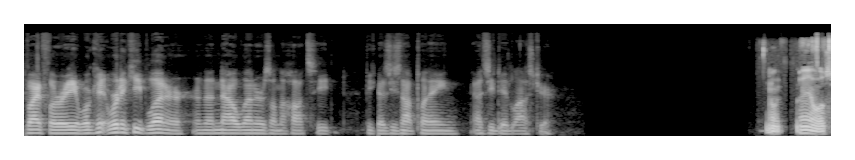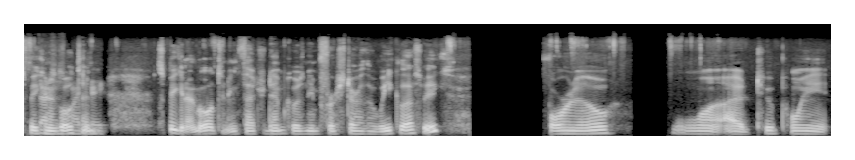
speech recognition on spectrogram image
by Fleury, we're we're gonna keep Lehner, and then now Lehner's on the hot seat because he's not playing as he did last year. Oh, Yeah, well, speaking That's of goaltending, speaking of goaltending, Thatcher Demko was named first star of the week last week. 4 0, one, uh, 2 point,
